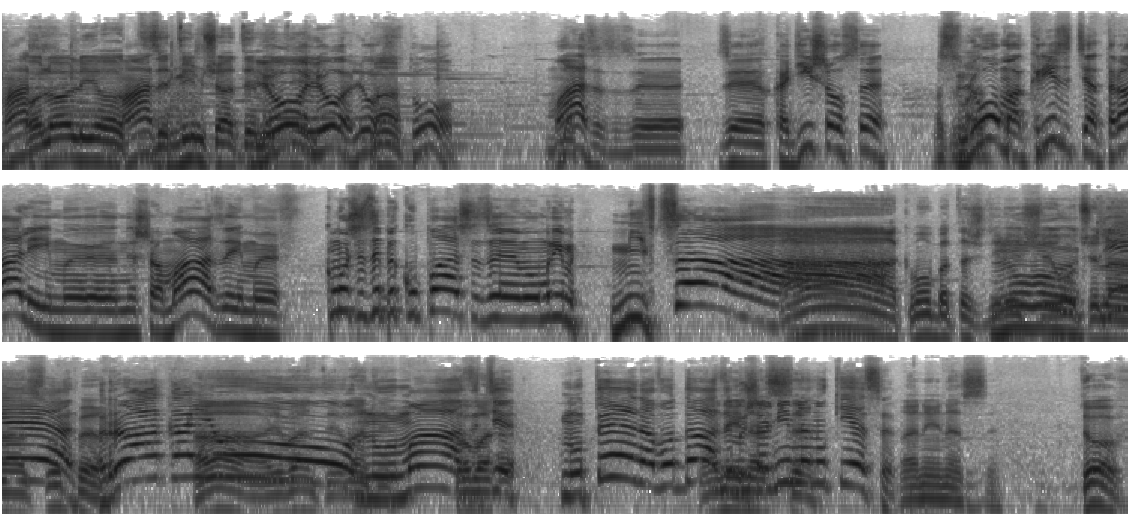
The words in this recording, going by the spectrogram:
מה או? לא להיות, מה? זיתים שאתם לא, מתים. לא, לא, מה? סטופ. מה זה? זה- זה- קדישה עושה. מה? לא, מקריא זה תיאטרלי עם אה, נשמה, זה עם... כמו שזה בקופה, שזה אומרים, מבצע! אה, כמו בתשדירי שירות של כן, הסופר. כן, רק אה, היום! נו מה, זה נותן עבודה, זה משלמים לנו כסף. אני אנסה. טוב.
